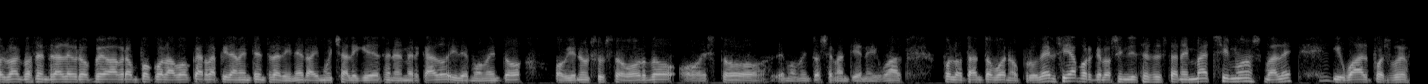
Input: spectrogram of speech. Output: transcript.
el Banco Central Europeo abra un poco la boca, rápidamente entra dinero. Hay mucha liquidez en el mercado y de momento o viene un susto gordo o esto de momento se mantiene igual. Por lo tanto, bueno, prudencia porque los índices están en máximos, ¿vale? Igual, pues bueno,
